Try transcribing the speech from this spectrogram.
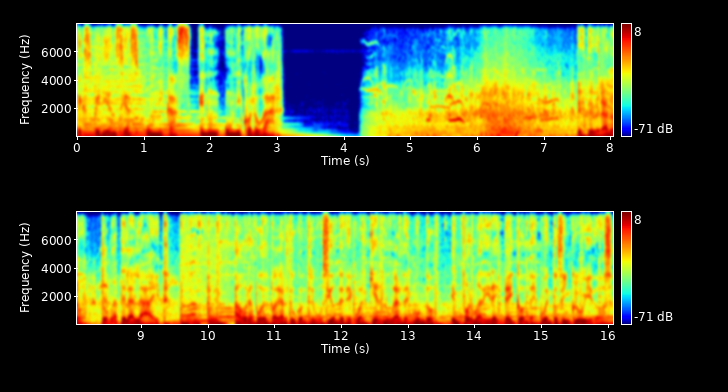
Experiencias únicas en un único lugar. Este verano, tómatela light. Ahora podés pagar tu contribución desde cualquier lugar del mundo en forma directa y con descuentos incluidos.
